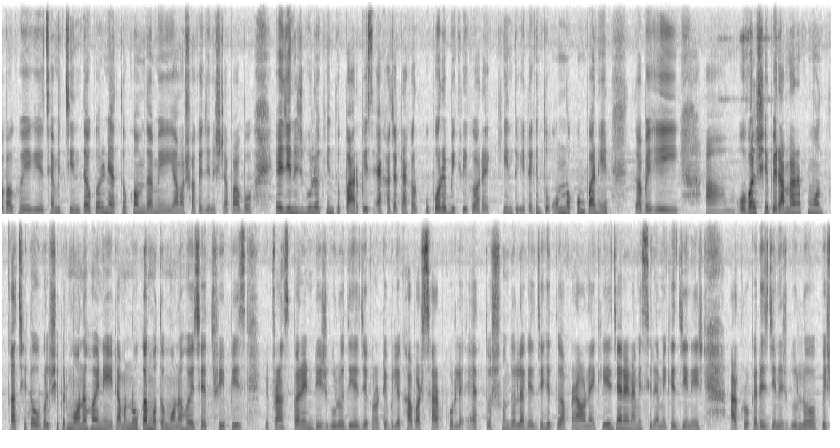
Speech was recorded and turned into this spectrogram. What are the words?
অবাক হয়ে গিয়েছি। আমি চিন্তাও করিনি এত কম দামে এই আমার শখের জিনিসটা পাবো। এই জিনিসগুলো কিন্তু পার পিস এক হাজার টাকার উপরে বিক্রি করে, কিন্তু এটা কিন্তু অন্য কোম্পানির। তবে এই ওভাল শেপের, আমার কাছে এটা ওভাল শেপের মনে হয়নি। এটা আমার নৌকার মতো মনে হয়েছে। থ্রি পিস ট্রান্সপারেন্ট ডিশগুলো দিয়ে যে কোনো টেবিলে খাবার সার্ভ করলে এত সুন্দর লাগে। যেহেতু আপনারা অনেকেই জানেন আমি সিরামিকের জিনিস আর ক্রোকারিজ জিনিসগুলো বেশ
